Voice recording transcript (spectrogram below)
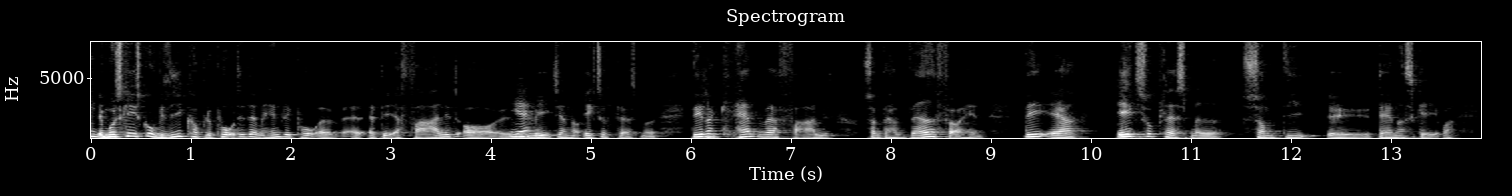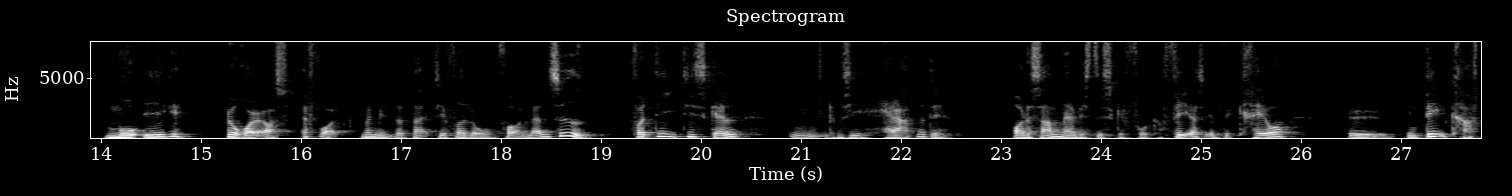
i ja, Måske skulle vi lige koble på det der med henblik på, at det er farligt, og øh, ja. medierne og ektoplasmet. Det, der kan være farligt, som der har været førhen, det er ektoplasmet, som de øh, danner skaber, må ikke berøres af folk, medmindre de har fået lov for åndeverdens side. Fordi de skal, mm, kan man sige, hærdne det. Og det samme er, hvis det skal fotograferes, jamen det kræver øh, en del kraft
